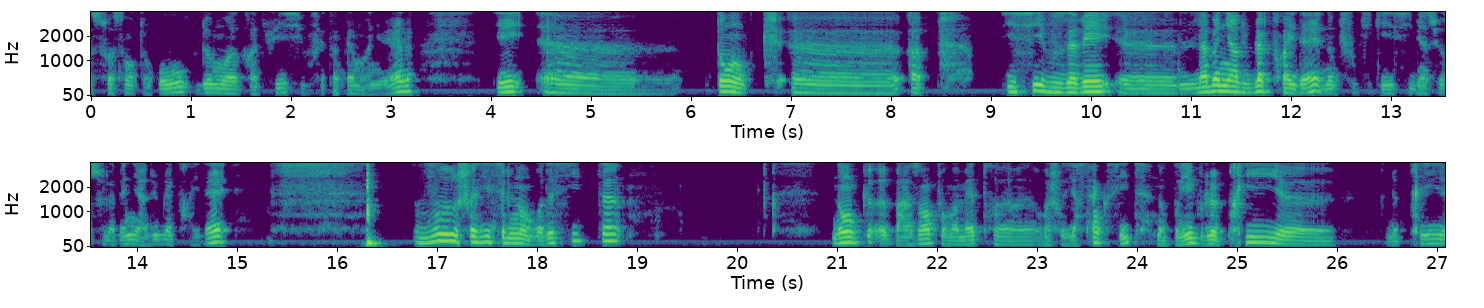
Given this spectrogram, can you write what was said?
60 euh, euros, deux mois gratuits si vous faites un paiement annuel. Et euh, donc, euh, ici vous avez la bannière du Black Friday. Donc il faut cliquer ici bien sûr sur la bannière du Black Friday. Vous choisissez le nombre de sites. Donc, par exemple, on va mettre, on va choisir 5 sites. Donc, vous voyez que le prix, le prix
